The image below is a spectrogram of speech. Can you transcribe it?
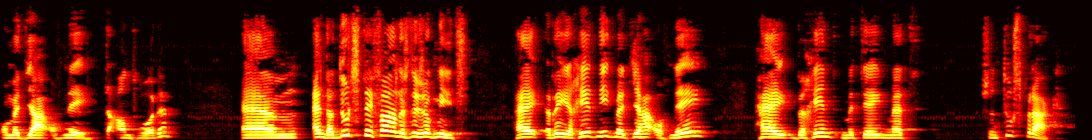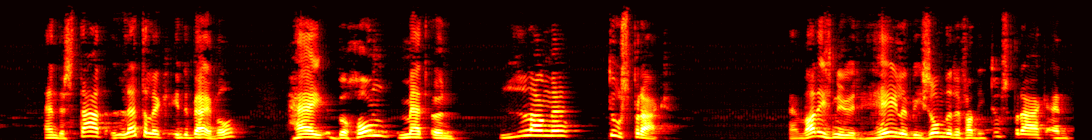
om met ja of nee te antwoorden. Um, en dat doet Stefanus dus ook niet. Hij reageert niet met ja of nee. Hij begint meteen met zijn toespraak. En er staat letterlijk in de Bijbel: hij begon met een lange toespraak. En wat is nu het hele bijzondere van die toespraak? En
